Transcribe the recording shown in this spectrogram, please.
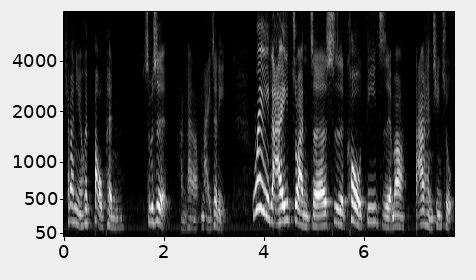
下半年会爆喷，是不是？好，你看哦，买这里。未来转折是扣低值，有没有？答案很清楚。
